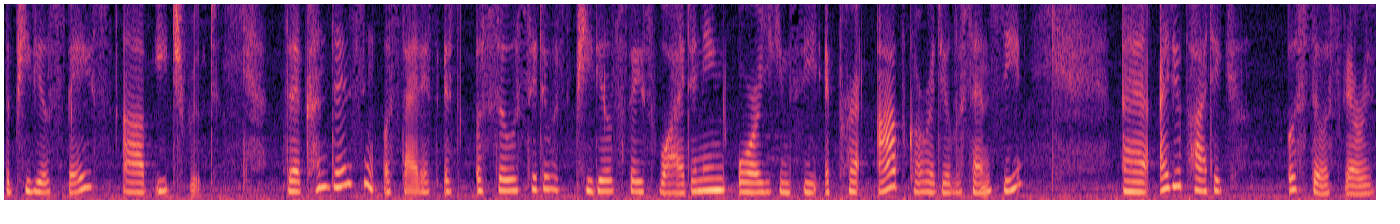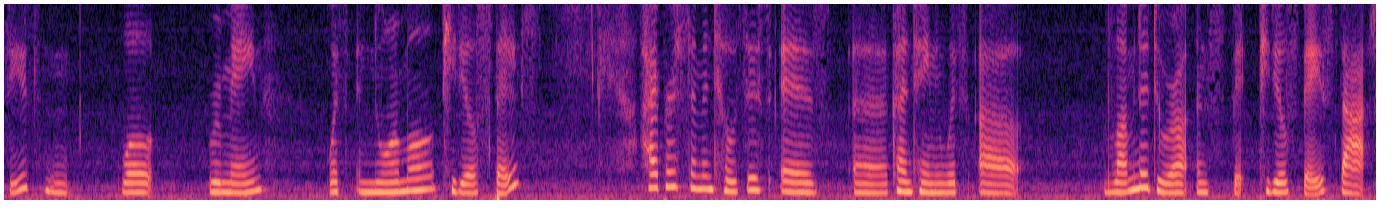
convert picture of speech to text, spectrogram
the PDL space of each root. The condensing osteitis is associated with PDL space widening, or you can see a preapical radiolucency. Uh, idiopathic osteosclerosis will remain with normal PDL space. Hypercementosis is uh, containing with a lamina dura and sp- PDL space that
